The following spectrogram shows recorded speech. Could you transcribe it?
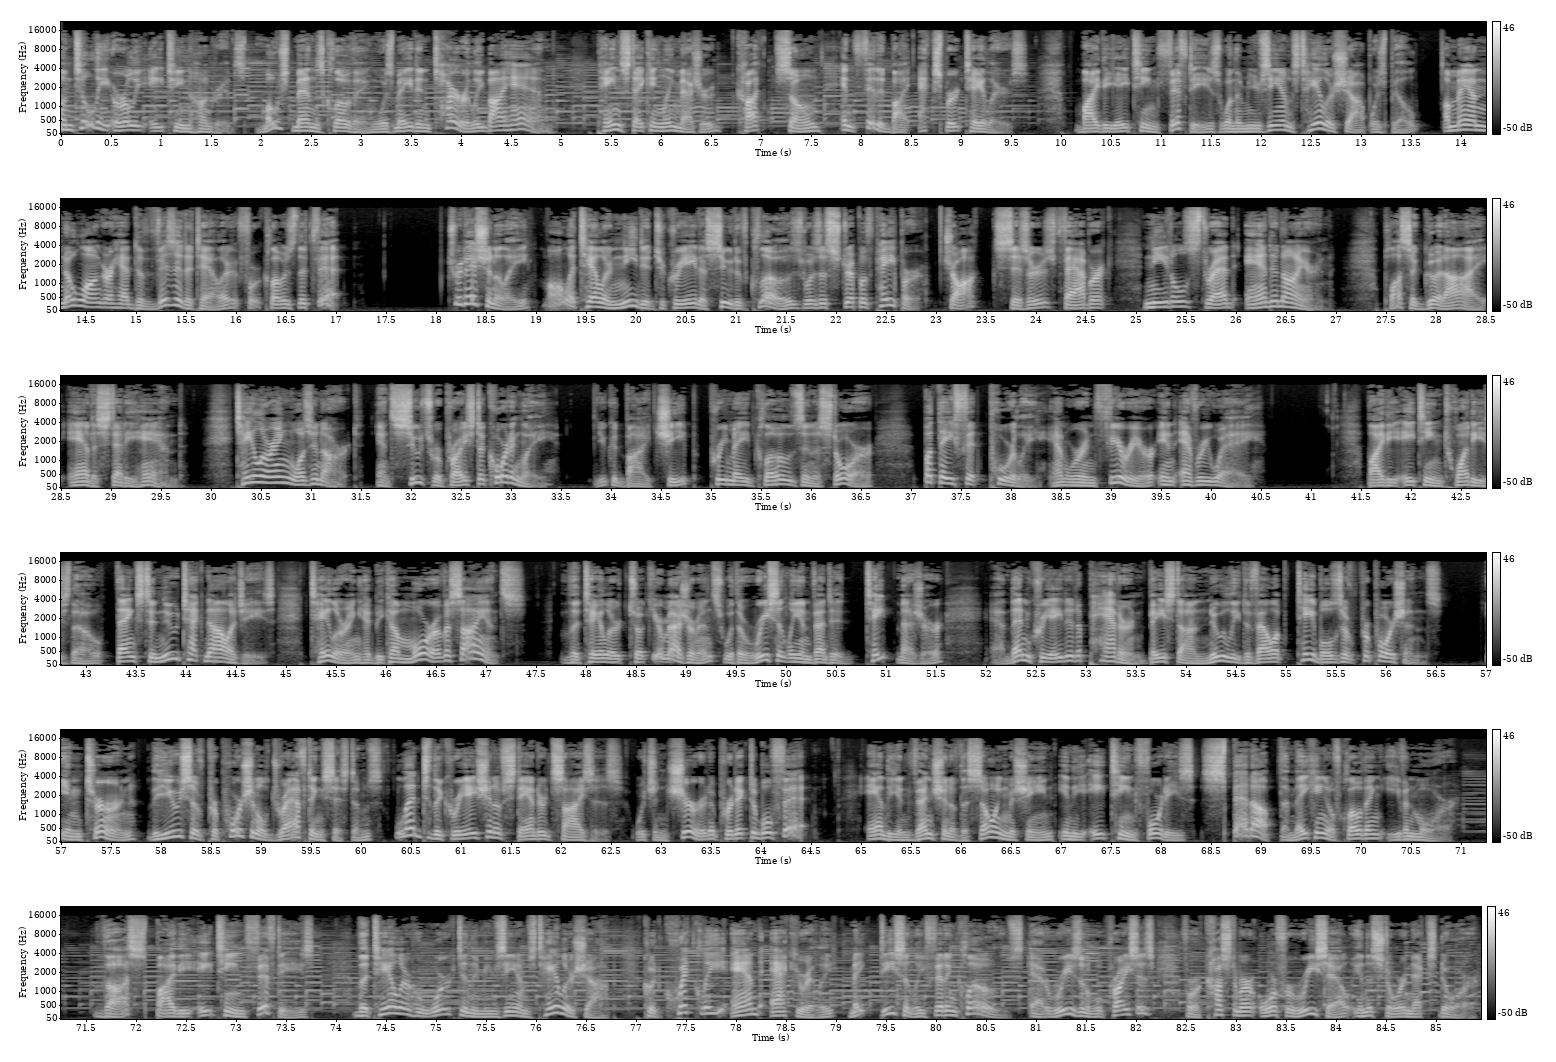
Until the early 1800s, most men's clothing was made entirely by hand, painstakingly measured, cut, sewn, and fitted by expert tailors. By the 1850s, when the museum's tailor shop was built, a man no longer had to visit a tailor for clothes that fit. Traditionally, all a tailor needed to create a suit of clothes was a strip of paper, chalk, scissors, fabric, needles, thread, and an iron, plus a good eye and a steady hand. Tailoring was an art, and suits were priced accordingly. You could buy cheap, pre made clothes in a store, but they fit poorly and were inferior in every way. By the 1820s, though, thanks to new technologies, tailoring had become more of a science. The tailor took your measurements with a recently invented tape measure and then created a pattern based on newly developed tables of proportions. In turn, the use of proportional drafting systems led to the creation of standard sizes, which ensured a predictable fit. And the invention of the sewing machine in the 1840s sped up the making of clothing even more. Thus, by the 1850s, the tailor who worked in the museum's tailor shop could quickly and accurately make decently fitting clothes at reasonable prices for a customer or for resale in the store next door.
